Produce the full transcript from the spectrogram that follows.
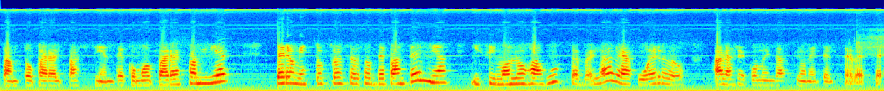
tanto para el paciente como para el familiar, pero en estos procesos de pandemia hicimos los ajustes, ¿verdad?, de acuerdo a las recomendaciones del CDC.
